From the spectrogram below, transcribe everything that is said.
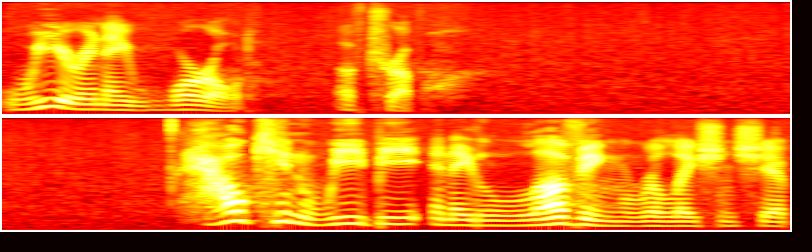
we are in a world of trouble. How can we be in a loving relationship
